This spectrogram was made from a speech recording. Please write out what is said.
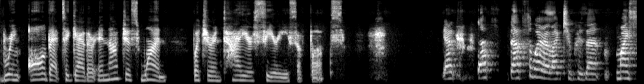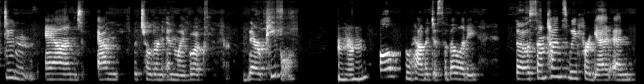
bring all that together and not just one, but your entire series of books. Yeah, that's that's the way I like to present my students and and the children in my books. They're people. Mm-hmm. They're people who have a disability. So sometimes we forget and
